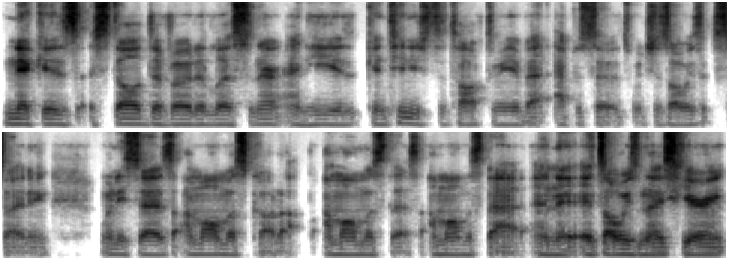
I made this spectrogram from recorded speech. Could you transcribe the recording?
Nick is still a devoted listener and he is, continues to talk to me about episodes which is always exciting when he says i'm almost caught up. I'm almost this. I'm almost that. And it, it's always nice hearing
